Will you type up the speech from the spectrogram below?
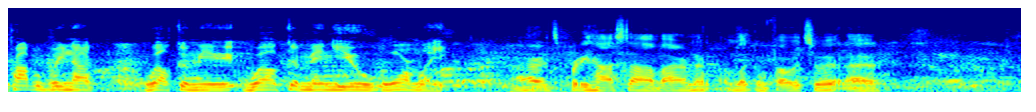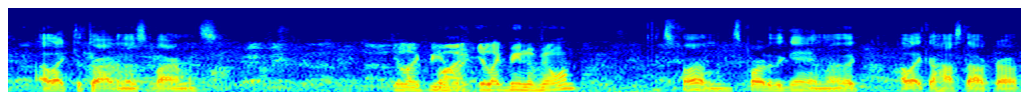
probably not welcome you, welcoming you warmly. I heard it's a pretty hostile environment. I'm looking forward to it. I, I like to thrive in those environments. You like being Why? you like being a villain? It's fun. It's part of the game. I like I like a hostile crowd.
